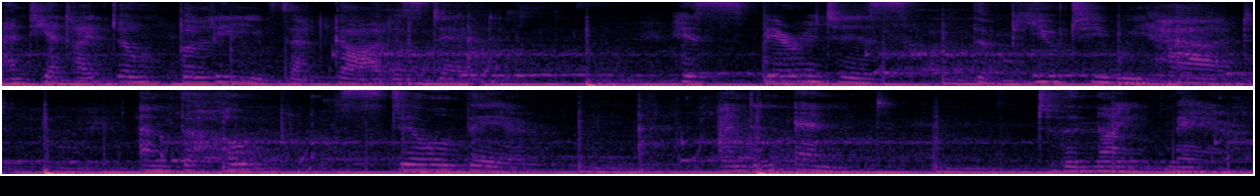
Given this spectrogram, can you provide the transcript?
And yet I don't believe that God is dead. His spirit is the beauty we had, and the hope still there, and an end to the nightmare.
